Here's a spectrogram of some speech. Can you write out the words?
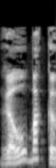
Gấu Bắc Cực.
